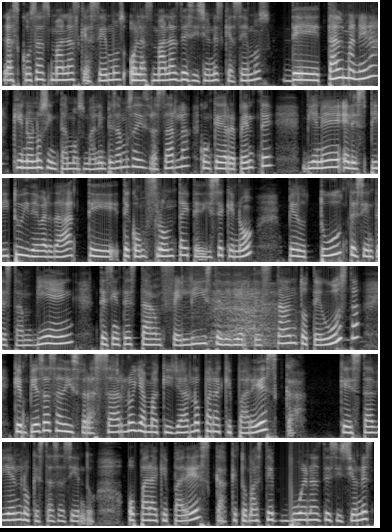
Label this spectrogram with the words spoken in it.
las cosas malas que hacemos o las malas decisiones que hacemos de tal manera que no nos sintamos mal. Empezamos a disfrazarla con que de repente viene el espíritu y de verdad te, te confronta y te dice que no, pero tú te sientes tan bien, te sientes tan feliz, te diviertes tanto, te gusta, que empiezas a disfrazarlo y a maquillarlo para que parezca que está bien lo que estás haciendo o para que parezca que tomaste buenas decisiones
